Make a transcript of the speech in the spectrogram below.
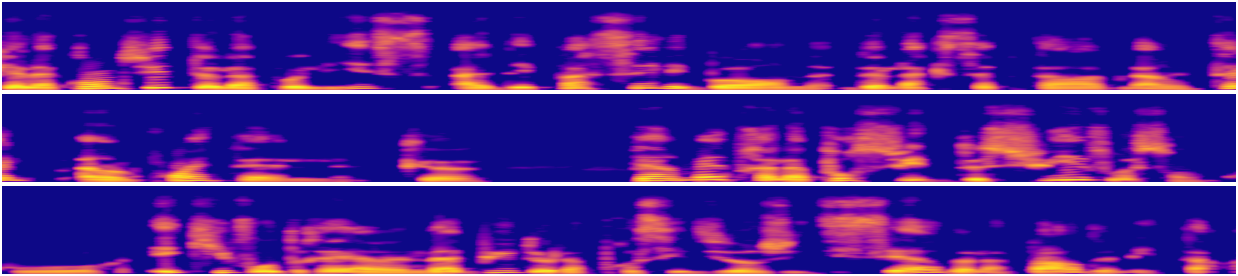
que la conduite de la police a dépassé les bornes de l'acceptable à tel, un point tel que permettre à la poursuite de suivre son cours équivaudrait à un abus de la procédure judiciaire de la part de l'État.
